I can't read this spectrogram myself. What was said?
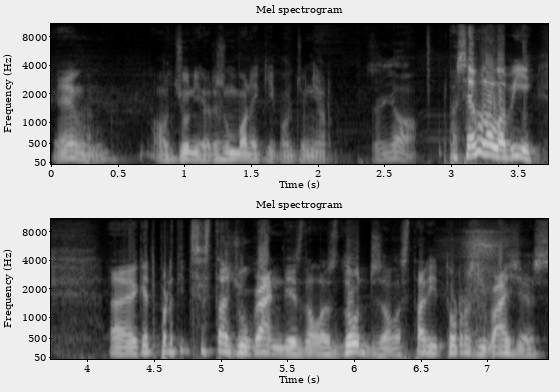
Eh, el Júnior, és un bon equip, el Júnior. Senyor. Passem a l'Alaví. Eh, aquest partit s'està jugant des de les 12 a l'estadi Torres i Bages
